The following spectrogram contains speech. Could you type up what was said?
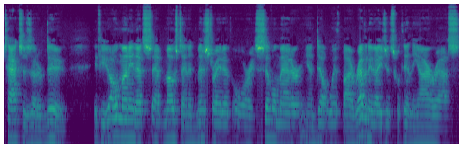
taxes that are due. If you owe money, that's at most an administrative or a civil matter and dealt with by revenue agents within the IRS.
